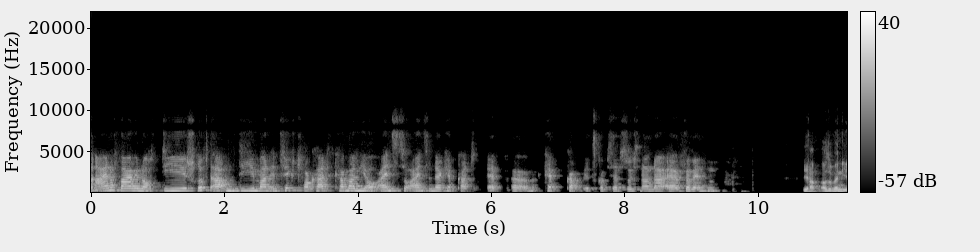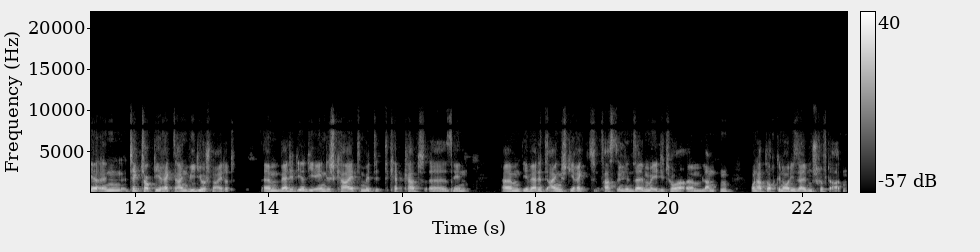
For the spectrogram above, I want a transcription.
eine Frage noch. Die Schriftarten, die man in TikTok hat, kann man die auch eins zu eins in der CapCut-App, äh, CapCut, jetzt kommt selbst durcheinander, äh, verwenden? Ja, also wenn ihr in TikTok direkt ein Video schneidet, ähm, werdet ihr die Ähnlichkeit mit CapCut äh, sehen. Ähm, ihr werdet eigentlich direkt fast in denselben Editor ähm, landen und habt auch genau dieselben Schriftarten.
